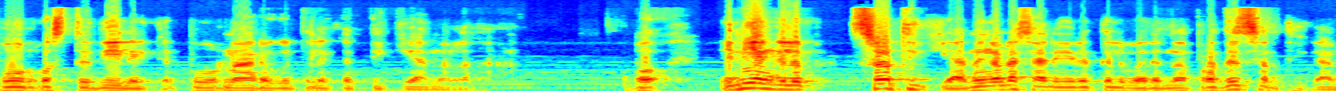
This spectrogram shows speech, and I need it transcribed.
പൂർവസ്ഥിതിയിലേക്ക് പൂർണാരോഗ്യത്തിലേക്ക് എത്തിക്കുക എന്നുള്ളതാണ്. അപ്പോൾ ഇനിയെങ്കിലും ശ്രദ്ധിക്കുക. നിങ്ങളുടെ ശരീരത്തിൽ വരുന്ന പ്രതിസന്ധികൾ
